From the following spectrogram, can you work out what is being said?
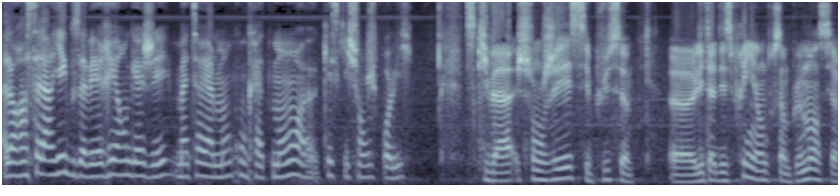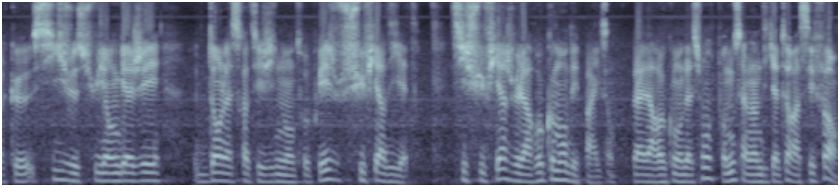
Alors un salarié que vous avez réengagé matériellement, concrètement, euh, qu'est-ce qui change pour lui? Ce qui va changer, c'est plus l'état d'esprit, hein, tout simplement. C'est-à-dire que si je suis engagé dans la stratégie de mon entreprise, je suis fier d'y être. Si je suis fier, je vais la recommander, par exemple. La recommandation, pour nous, c'est un indicateur assez fort.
